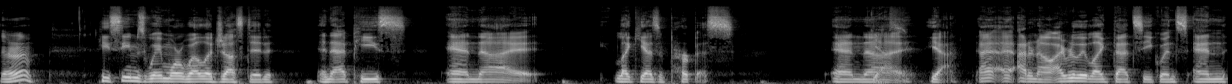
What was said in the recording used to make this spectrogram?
I don't know. He seems way more well adjusted and at peace, and uh, like he has a purpose. And uh, Yes. yeah, I, I I don't know. I really like that sequence, and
